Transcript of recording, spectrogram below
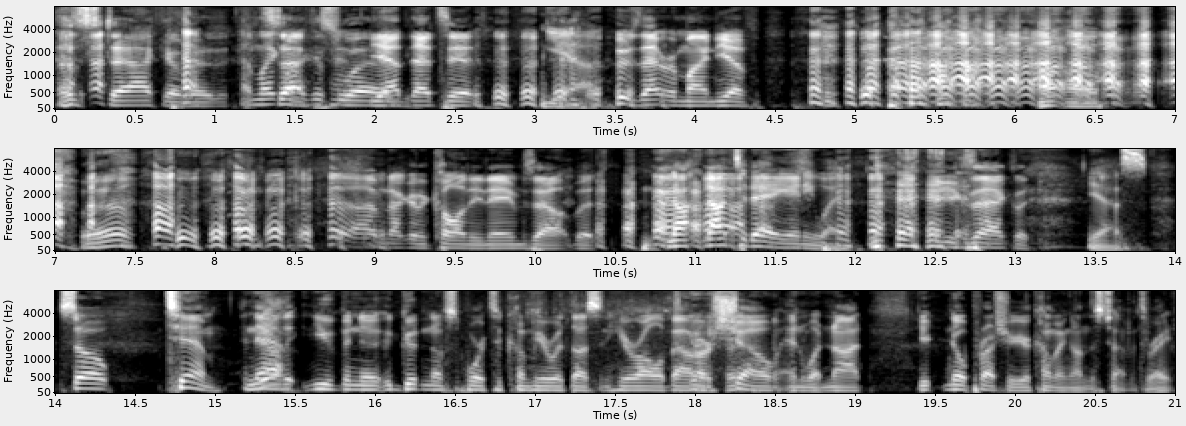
a stack of it. I'm like, stack of swag. Yep, that's it. yeah. Who does that remind you of? Well, I'm not going to call any names out, but Not not today, anyway. exactly. Yes. So, Tim, now Yeah. that you've been a good enough sport to come here with us and hear all about our show and whatnot, you no pressure. You're coming on the seventh, right?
